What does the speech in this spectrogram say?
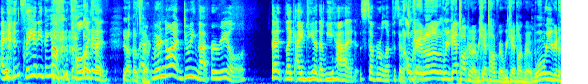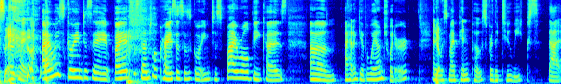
I didn't say anything else. That's all I said. Yeah, that's fair. We're not doing that for real. That like idea that we had several episodes Okay, ago. no, no, no, we can't talk about it. We can't talk about it. We can't talk about it. What were you gonna say? Okay, I was going to say my existential crisis is going to spiral because um, I had a giveaway on Twitter, and Yep. it was my pinned post for the two weeks that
